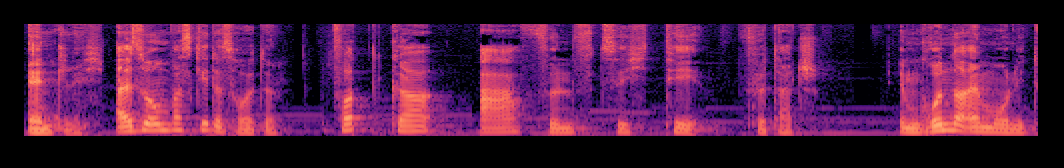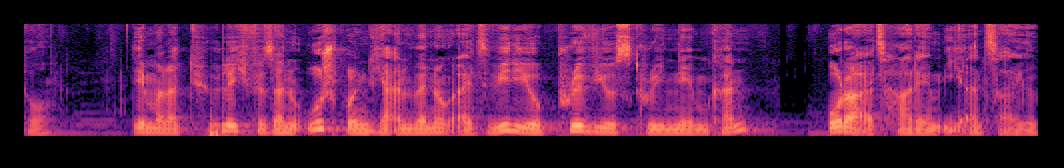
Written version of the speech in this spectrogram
Endlich. Also um was geht es heute? Vodka A50T für Touch. Im Grunde ein Monitor, den man natürlich für seine ursprüngliche Anwendung als Video Preview Screen nehmen kann oder als HDMI-Anzeige.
